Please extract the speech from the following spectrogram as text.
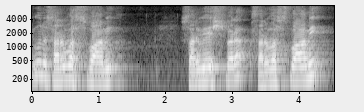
ಇವನು ಸರ್ವಸ್ವಾಮಿ, ಸರ್ವೇಶ್ವರ, ಸರ್ವಸ್ವಾಮಿ.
